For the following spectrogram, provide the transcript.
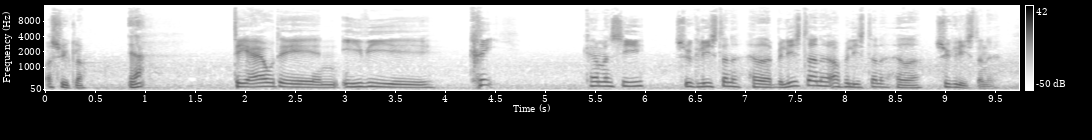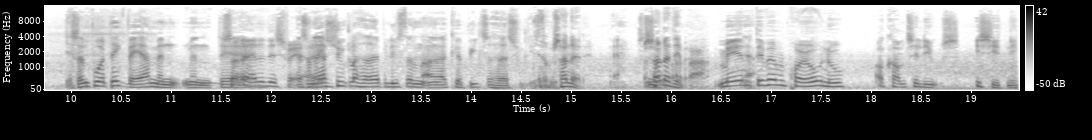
og cykler. Ja. Det er jo den evige krig, kan man sige. Cyklisterne hader bilisterne, og bilisterne hader cyklisterne. ja, sådan burde det ikke være, men... men det Sådan er det desværre, Altså, når jeg cykler, havde jeg bilisterne, og når jeg kører bil, så havde jeg cyklisterne. Jamen, sådan er det. Ja, Sådan, sådan er det må bare. Men ja. det vil man prøve nu at komme til livs i Sydney.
